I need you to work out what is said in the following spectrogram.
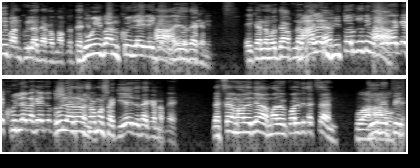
দুই বান খুলে দেখাবো আপনার দেখেন। দুই বান খুললেই দেখেন। হ্যাঁ এই যে দেখেন। এইখানের মধ্যে আপনার মালের ভিতর যদি ভালো হ্যাঁ। লাগে খুললে দেখাই যেত খুলে দেওয়ার সমস্যা কি? এই যে দেখেন আপনি। দেখছেন মালের দিয়া মালের কোয়ালিটি দেখছেন? জুরি পিন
